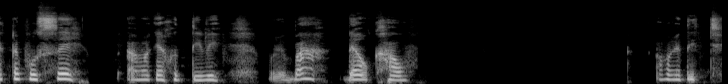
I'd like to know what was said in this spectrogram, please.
একটা পুষছে, আমাকে এখন দিবে। বলে, মা নাও খাও। আমাকে দিচ্ছে।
